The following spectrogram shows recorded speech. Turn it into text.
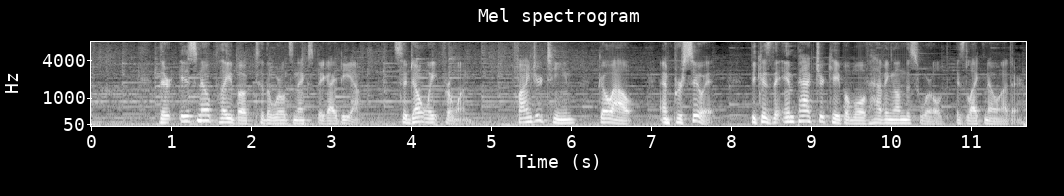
There is no playbook to the world's next big idea, so don't wait for one. Find your team, go out, and pursue it, because the impact you're capable of having on this world is like no other.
